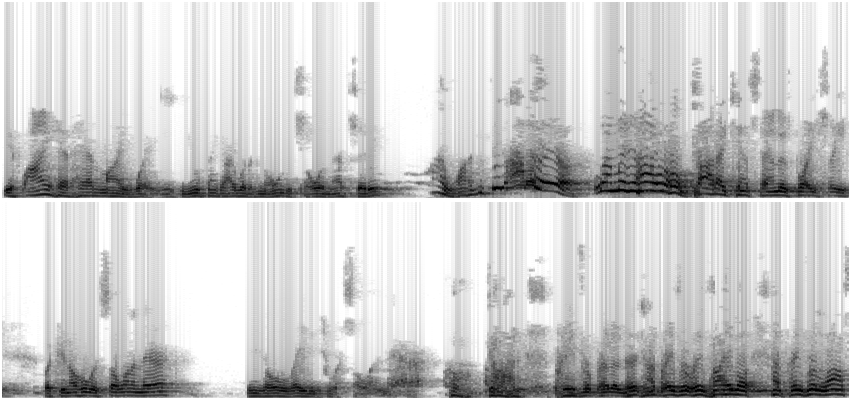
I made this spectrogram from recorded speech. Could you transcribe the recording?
If I had had my way, do you think I would have known to sow in that city? I wanted to get out of there. Let me out. Oh God, I can't stand this place, see? But you know who was sowing in there? These old ladies were sowing in there. Oh God, pray for Brother Dirk. I pray for revival. I pray for lost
